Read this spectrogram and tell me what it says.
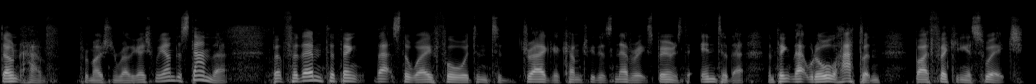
don't have promotion and relegation. We understand that. But for them to think that's the way forward and to drag a country that's never experienced it into that and think that would all happen by flicking a switch,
